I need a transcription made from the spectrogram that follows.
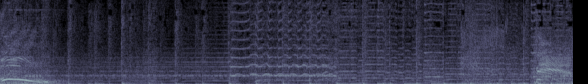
Oh! Bam!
